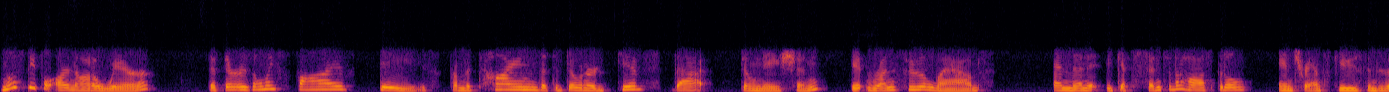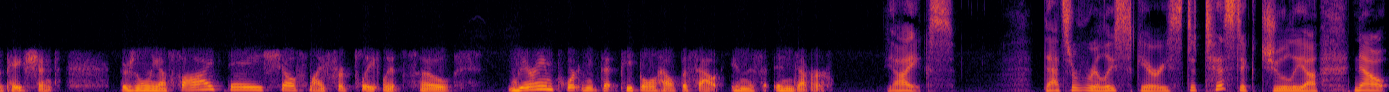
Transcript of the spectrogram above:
Most people are not aware that there is only five days from the time that the donor gives that donation. It runs through the labs and then it, it gets sent to the hospital and transfused into the patient. There's only a five day shelf life for platelets, so very important that people help us out in this endeavor. Yikes. That's a really scary statistic, Julia. Now,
